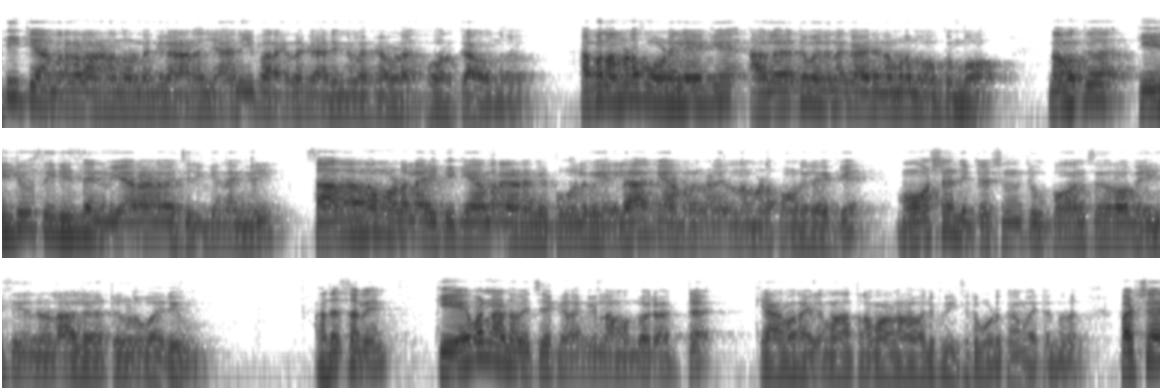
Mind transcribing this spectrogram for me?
പി ക്യാമറകളാണെന്നുണ്ടെങ്കിലാണ് ഞാൻ ഈ പറയുന്ന കാര്യങ്ങളൊക്കെ അവിടെ വർക്ക് ആവുന്നത്. അപ്പൊ നമ്മുടെ ഫോണിലേക്ക് അലേർട്ട് വരുന്ന കാര്യം നമ്മൾ നോക്കുമ്പോൾ നമുക്ക് K two series N V R ആണ് വെച്ചിരിക്കുന്നതെങ്കിൽ സാധാരണ മോഡൽ ഐ പി ക്യാമറ ആണെങ്കിൽ പോലും എല്ലാ ക്യാമറകളിലും നമ്മുടെ ഫോണിലേക്ക് motion detection two point zero base ചെയ്തിട്ടുള്ള അലേർട്ടുകൾ വരും. അതേസമയം കെ വൺ ആണ് വെച്ചേക്കണമെങ്കിൽ നമുക്ക് ഒരൊറ്റ ക്യാമറയിൽ മാത്രമാണ് ആ ഒരു ഫീച്ചർ കൊടുക്കാൻ പറ്റുന്നത്. പക്ഷേ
